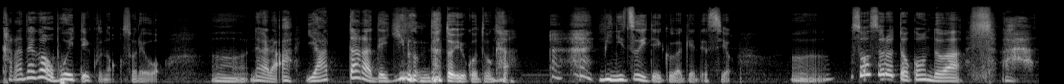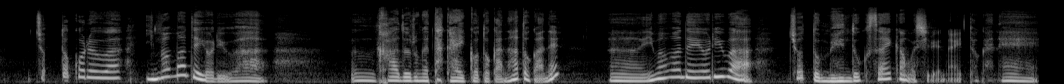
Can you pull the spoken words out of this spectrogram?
体が覚えていくの、それを。うん、だから、あ、やったらできるんだということが 身についていくわけですよ。うん、そうすると今度は、あ、ちょっとこれは今までよりは、うん、ハードルが高いことかなとかね。うん、今までよりはちょっと面倒くさいかもしれないとかね。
